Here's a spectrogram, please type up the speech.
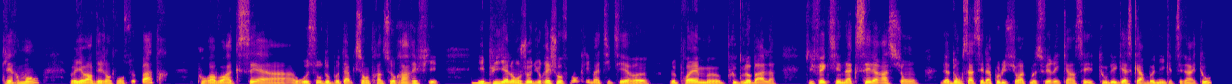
Clairement, il va y avoir des gens qui vont se battre pour avoir accès aux ressources d'eau potable qui sont en train de se raréfier. Et mmh. puis, il y a l'enjeu du réchauffement climatique, c'est-à-dire le problème plus global qui fait que c'est une accélération. Donc ça, c'est la pollution atmosphérique, hein, c'est tous les gaz carboniques, etc. Et, tout.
